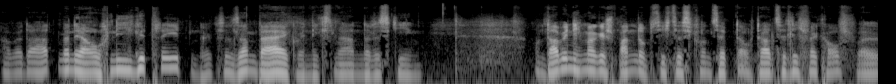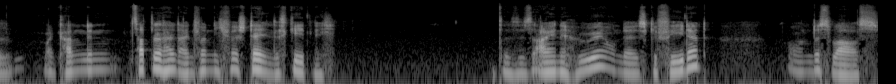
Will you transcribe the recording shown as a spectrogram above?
aber da hat man ja auch nie getreten, höchstens am Berg, wenn nichts mehr anderes ging. Und da bin ich mal gespannt, ob sich das Konzept auch tatsächlich verkauft, weil man kann den Sattel halt einfach nicht verstellen, das geht nicht. Das ist eine Höhe und er ist gefedert und das war's.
